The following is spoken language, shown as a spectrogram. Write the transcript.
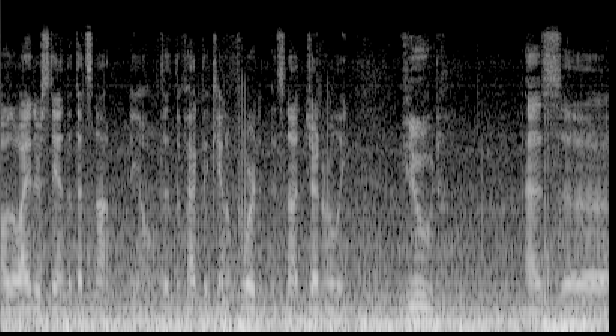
Although i understand that that's not you know that the fact they can't afford it it's not generally viewed as uh,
